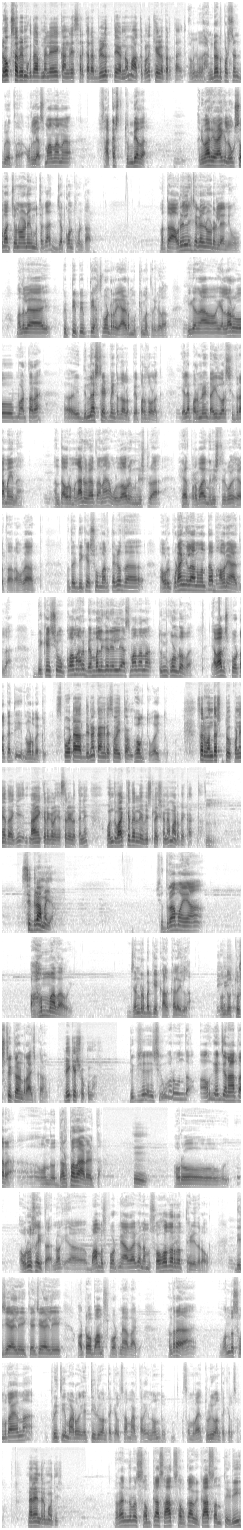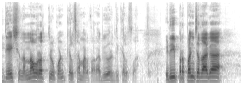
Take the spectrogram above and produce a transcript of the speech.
ಲೋಕಸಭೆ ಮುಗಿದಾದ್ಮೇಲೆ ಕಾಂಗ್ರೆಸ್ ಸರ್ಕಾರ ಬೀಳುತ್ತೆ ಅನ್ನೋ ಮಾತುಗಳು ಕೇಳಿ ಬರ್ತಾ ಇದೆ. ನಮಗೆ ಹಂಡ್ರೆಡ್ ಪರ್ಸೆಂಟ್ ಬೀಳುತ್ತೆ. ಅವ್ರಲ್ಲಿ ಅಸಮಾಧಾನ ಸಾಕಷ್ಟು ತುಂಬ್ಯದ ಅನಿವಾರ್ಯವಾಗಿ ಲೋಕಸಭಾ ಚುನಾವಣೆಗೆ ಮುತಕ ಜಕ್ಕೊಂತ ಹೊಂಟಾರ. ಮತ್ತು ಅವರೆಲ್ಲೇ ಜಗಳ ನೋಡ್ರಲ್ಲ ನೀವು. ಮೊದಲ ಫಿಫ್ಟಿ ಫಿಫ್ಟಿ ಹಚ್ಕೊಂಡ್ರೆ ಎರಡು ಮುಖ್ಯಮಂತ್ರಿಗಳು. ಈಗ ನಾವು ಎಲ್ಲರೂ ಮಾಡ್ತಾರೆ ದಿನ ಸ್ಟೇಟ್ಮೆಂಟ್ ಅದಾವಲ್ಲ ಪೇಪರ್ದೊಳಗೆ. ಎಲ್ಲ ಪರ್ಮನೆಂಟ್ ಐದು ವರ್ಷ ಸಿದ್ದರಾಮಯ್ಯನ ಅಂತ ಅವ್ರ ಮಗನೂ ಹೇಳ್ತಾನೆ, ಉಳಿದವರು ಮಿನಿಸ್ಟ್ರ ಹೇಳ್ ಪ್ರಭಾವಿ ಮಿನಿಸ್ಟ್ರಿಗಳು ಹೇಳ್ತಾರೆ ಅವ್ರ ಮತ್ತು ಡಿ ಕೆ ಶಿವಕುಮಾರ್ ತೆಗೆದ ಅವ್ರಿಗೆ ಕೊಡಂಗಿಲ್ಲ ಅನ್ನುವಂಥ ಭಾವನೆ ಆಗಲಿಲ್ಲ ಡಿ ಕೆ ಶಿವಕುಮಾರ್ ಬೆಂಬಲಿಗರಲ್ಲಿ ಅಸಮಾಧಾನ ತುಂಬಿಕೊಂಡದ. ಯಾವಾಗ ಸ್ಫೋಟ ಆಕತಿ ನೋಡ್ಬೇಕು. ಸ್ಫೋಟ ಆದ ದಿನ ಕಾಂಗ್ರೆಸ್ ಹೋಯ್ತು ಅಂತ. ಹೋಗ್ತು ಹೋಯ್ತು. ಸರ್ ಒಂದಷ್ಟು ಕೊನೆಯದಾಗಿ ನಾಯಕರುಗಳ ಹೆಸರು ಹೇಳ್ತೇನೆ. ಒಂದು ವಾಕ್ಯದಲ್ಲಿ ವಿಶ್ಲೇಷಣೆ ಮಾಡಬೇಕಾಗ್ತದೆ. ಸಿದ್ದರಾಮಯ್ಯ. ಸಿದ್ದರಾಮಯ್ಯ ಅಹಮ್ಮದ ಅವ್ರಿಗೆ ಜನರ ಬಗ್ಗೆ ಕಳ್ಕಳಿಲ್ಲ ಒಂದು ತುಷ್ಟೀಕರಣ ರಾಜಕಾರಣ. D K Shivakumar. ದೀಕ್ಷೆ ಶಿವಕುಮಾರ್ ಒಂದು ಅವ್ನಿಗೆ ಜನಾತಾರ ಒಂದು ದರ್ಪದ ಆಡಳಿತ. ಅವರು ಅವರು ಸಹಿತ ನೋ ಬಾಂಬ್ ಸ್ಫೋಟನೆ ಆದಾಗ ನಮ್ಮ ಸಹೋದರರು ಅಂತ ಹೇಳಿದರು ಅವರು. D J Halli K J Halli auto bomb ಸ್ಫೋಟನೆ ಆದಾಗ. ಅಂದ್ರೆ ಒಂದು ಸಮುದಾಯನ ಪ್ರೀತಿ ಮಾಡೋ ಎತ್ತಿ ಹಿಡಿಯುವಂಥ ಕೆಲಸ ಮಾಡ್ತಾರೆ ಇನ್ನೊಂದು ಸಮುದಾಯ ತುಳಿಯುವಂಥ ಕೆಲಸ ನರೇಂದ್ರ ಮೋದಿ. ನರೇಂದ್ರ ಮೋದಿ ಸಬ್ಕಾ ಸಾಥ್ ಸಬ್ಕಾ ವಿಕಾಸ್ ಅಂತ ಇಡೀ ದೇಶ ನನ್ನವರ ತಿಳ್ಕೊಂಡು ಕೆಲಸ ಮಾಡ್ತಾರೆ ಅಭಿವೃದ್ಧಿ ಕೆಲಸ. ಇಡೀ ಪ್ರಪಂಚದಾಗ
